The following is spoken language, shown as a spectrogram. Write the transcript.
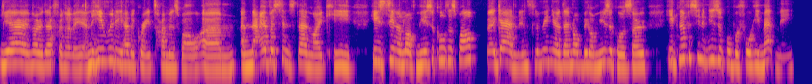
Yeah, no, definitely. And he really had a great time as well. Um, and ever since then, like he he's seen a lot of musicals as well. But again, in Slovenia, they're not big on musicals, so he'd never seen a musical before he met me.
